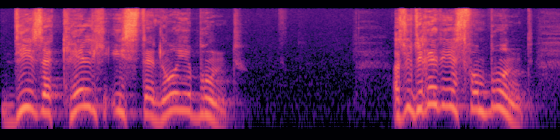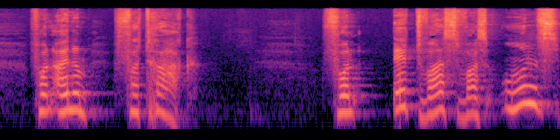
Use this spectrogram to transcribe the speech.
dieser Kelch ist der neue Bund. Also die Rede ist vom Bund, von einem Vertrag, von etwas, was uns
